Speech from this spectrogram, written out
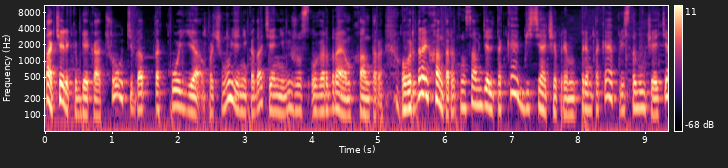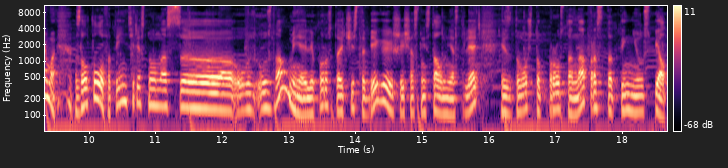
Так, челик Бека, что у тебя такое? Почему я никогда тебя не вижу с овердрайвом Хантера? Овердрайв Хантер, это на самом деле такая бесячая, прям, прям такая приставучая тема. Золотолов, а ты, интересно, у нас э, узнал меня или просто чисто бегаешь и сейчас не стал меня стрелять из-за того, что просто-напросто ты не успел?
